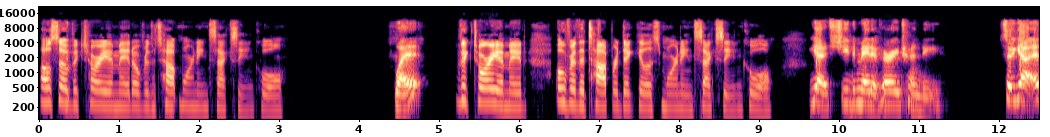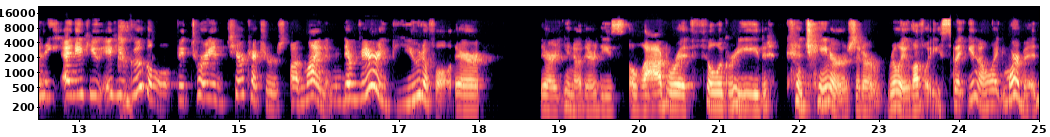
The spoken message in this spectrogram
Also, Victoria made over the top mourning sexy and cool. What? Victoria made over the top ridiculous mourning sexy and cool. Yeah, she made it very trendy. So yeah, and and if you if you Google Victorian chair catchers online, I mean they're very beautiful. They're they're you know they're these elaborate filigreed containers that are really lovely, but you know like morbid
